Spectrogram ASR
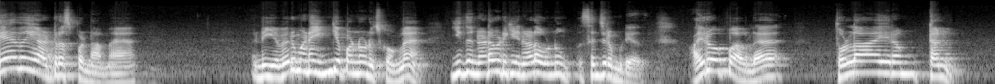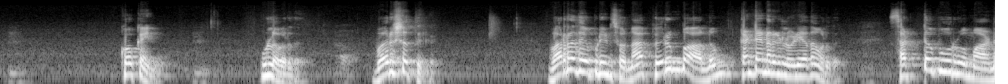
தேவையை அட்ரஸ் பண்ணாமல் நீங்கள் வெறுமனே இங்கே பண்ணோன்னு வச்சுக்கோங்களேன் இது நடவடிக்கையினால் ஒன்றும் செஞ்சிட முடியாது. ஐரோப்பாவில் தொள்ளாயிரம் டன் கோக்கைன் உள்ளே வருது. வருஷத்துக்கு. வர்றது எப்படின்னு சொன்னால் பெரும்பாலும் கண்டெய்னர்கள் வழியாக தான் வருது. சட்டபூர்வமான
